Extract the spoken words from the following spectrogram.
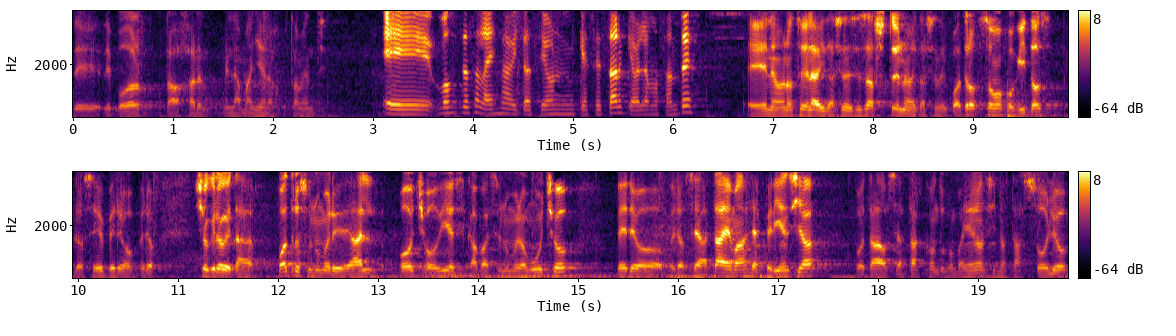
de, de poder trabajar en la mañana justamente. Eh, ¿Vos estás en la misma habitación que César, que hablamos antes? Eh, no, no estoy en la habitación de César, yo estoy en una habitación de cuatro. Somos poquitos, lo sé, pero, pero yo creo que está, cuatro es un número ideal, ocho o diez capaz es un número mucho, pero, pero o sea, está además la experiencia, está, o sea, estás con tus compañeros y no estás solo,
